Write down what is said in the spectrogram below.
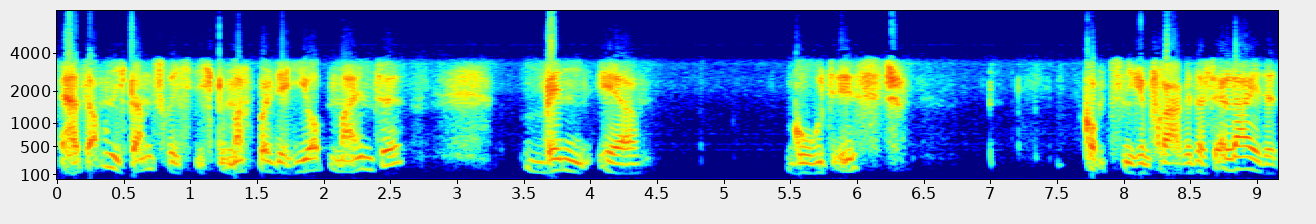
Er hat es auch nicht ganz richtig gemacht, weil der Hiob meinte, wenn er gut ist, kommt es nicht in Frage, dass er leidet.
